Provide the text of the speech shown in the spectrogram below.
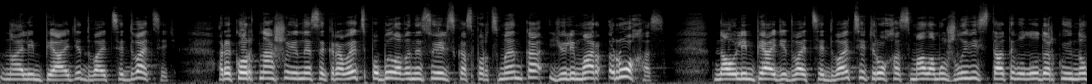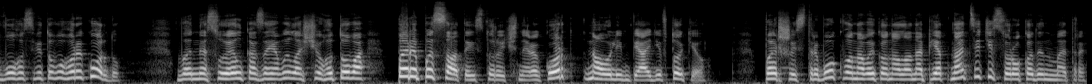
на Олімпіаді 2020. Рекорд нашої Неси Кравець побила венесуельська спортсменка Юлімар Рохас. На Олімпіаді 2020 Рохас мала можливість стати володаркою нового світового рекорду. Венесуелка заявила, що готова переписати історичний рекорд на Олімпіаді в Токіо. Перший стрибок вона виконала на 15,41 метри.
